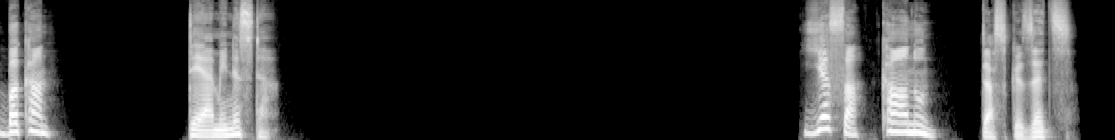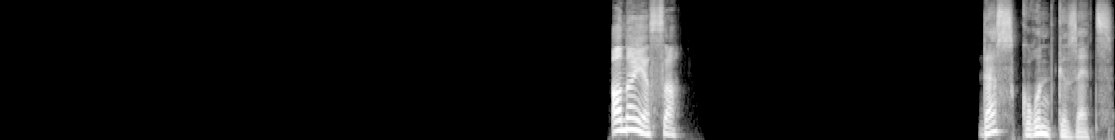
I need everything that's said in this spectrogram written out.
bakan, Der Minister. Yasa, kanun, Das Gesetz. anayasa, Das Grundgesetz.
